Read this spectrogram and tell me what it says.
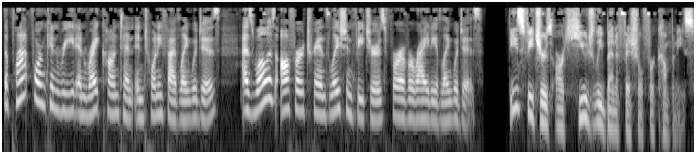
The platform can read and write content in 25 languages, as well as offer translation features for a variety of languages. These features are hugely beneficial for companies.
